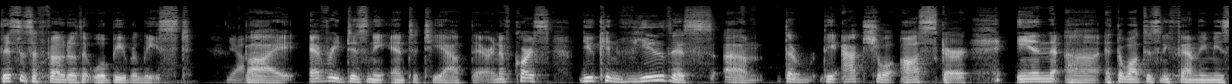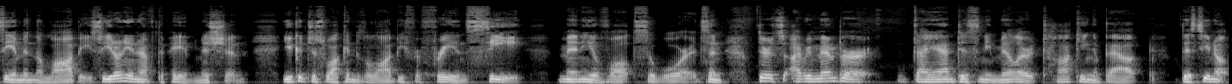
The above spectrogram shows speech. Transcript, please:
this is a photo that will be released Yeah. by every Disney entity out there. And of course, you can view this, um, the, the actual Oscar in, uh, at the Walt Disney Family Museum in the lobby. So you don't even have to pay admission. You could just walk into the lobby for free and see many of Walt's awards. And there's, I remember Diane Disney Miller talking about this, you know,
